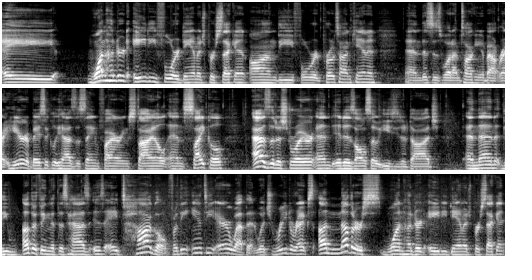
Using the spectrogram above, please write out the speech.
a 184 damage per second on the forward proton cannon. And this is what i'm talking about right here. It basically has the same firing style and cycle as the destroyer and it is also easy to dodge and then the other thing that this has is a toggle for the anti-air weapon, which redirects another 180 damage per second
